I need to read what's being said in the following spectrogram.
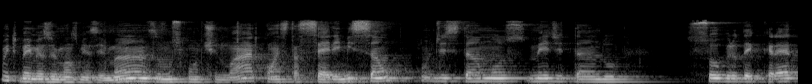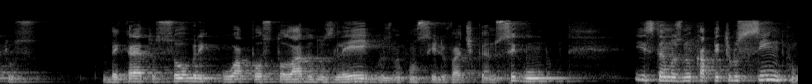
Muito bem, meus irmãos, minhas irmãs, vamos continuar com esta série Missão, onde estamos meditando sobre o decreto, decreto sobre o apostolado dos leigos no Concílio Vaticano II. E estamos no capítulo 5,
